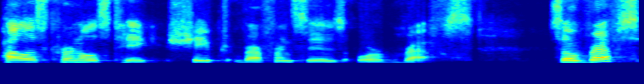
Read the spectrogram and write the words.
Pallas kernels take shaped references or refs. So refs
